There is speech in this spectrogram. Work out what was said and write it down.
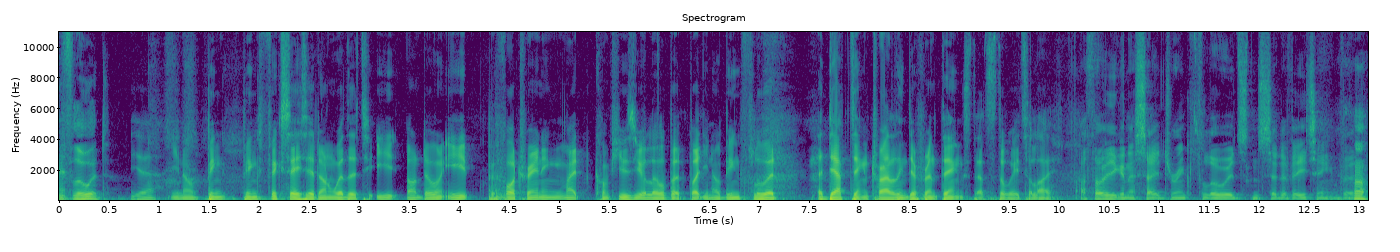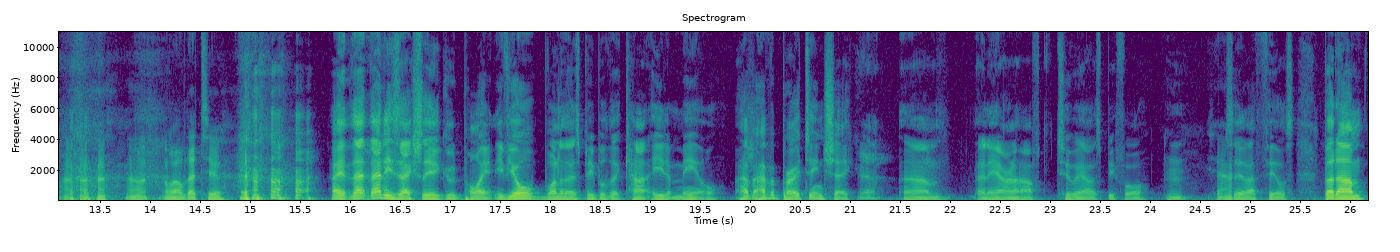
Uh, fluid. Yeah, you know, being being fixated on whether to eat or don't eat before training might confuse you a little bit, but you know, being fluid, adapting, trialing different things, that's the way to life. I thought you were going to say drink fluids instead of eating, but oh, well, that too. Hey, that that is actually a good point. If you're one of those people that can't eat a meal, have a- have a protein shake. yeah. Um, an hour and a half, two hours before. Hmm. Yeah. See how that feels. But um,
